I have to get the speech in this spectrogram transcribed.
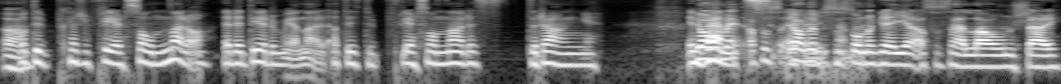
Ja. Och typ kanske fler sådana då? Är det det du menar? Att det är typ fler sådana restaurang Ja men, alltså, ja, men precis sådana grejer, alltså så här lounger.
